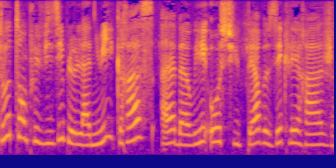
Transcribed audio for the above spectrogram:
d'autant plus visible la nuit grâce ah bah oui, aux superbes éclairages.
